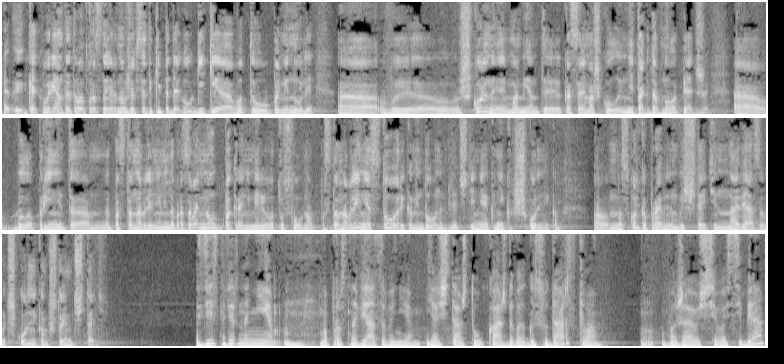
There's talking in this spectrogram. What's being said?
э, как вариант, это вопрос, наверное, уже все-таки педагогики, а вот упомянули а, вы э, школьные моменты касаемо школы. Не так давно, опять же, а, было принято постановление Минобразования, ну, по крайней мере, вот условно, постановление 100 рекомендованных для чтения книг школьникам. А Насколько правильным вы считаете навязывать школьникам, что им читать? Здесь, наверное, не вопрос навязывания. Я считаю, что у каждого государства, уважающего себя,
